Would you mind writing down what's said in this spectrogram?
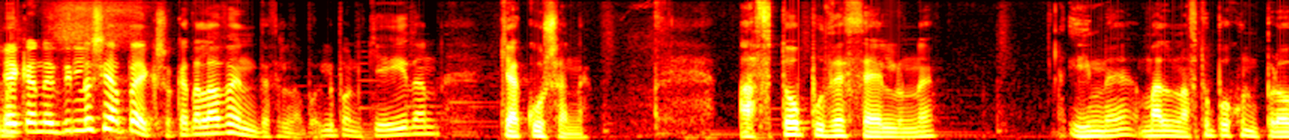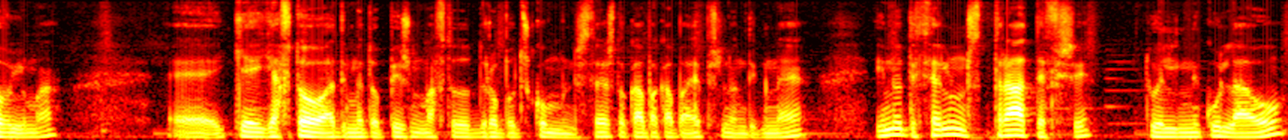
έκανε δήλωση απ' έξω. Καταλαβαίνετε θέλω να πω. Λοιπόν, και είδαν και ακούσανε. Αυτό που δεν θέλουν είναι, μάλλον αυτό που έχουν πρόβλημα, ε, και γι' αυτό αντιμετωπίζουν με αυτόν τον τρόπο τους κομμουνιστές, το ΚΚΕ την ΚΝΕ, είναι ότι θέλουν στράτευση του ελληνικού λαού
